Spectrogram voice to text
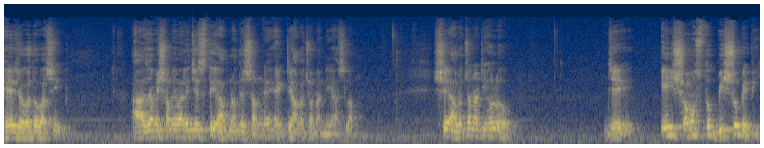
হে জগতবাসী আজ আমি স্বামী আলী চিস্তি আপনাদের সামনে একটি আলোচনা নিয়ে আসলাম। সে আলোচনাটি হলো যে এই সমস্ত বিশ্বব্যাপী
